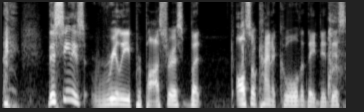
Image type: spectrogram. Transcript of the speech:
this scene is really preposterous, but also kind of cool that they did this.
